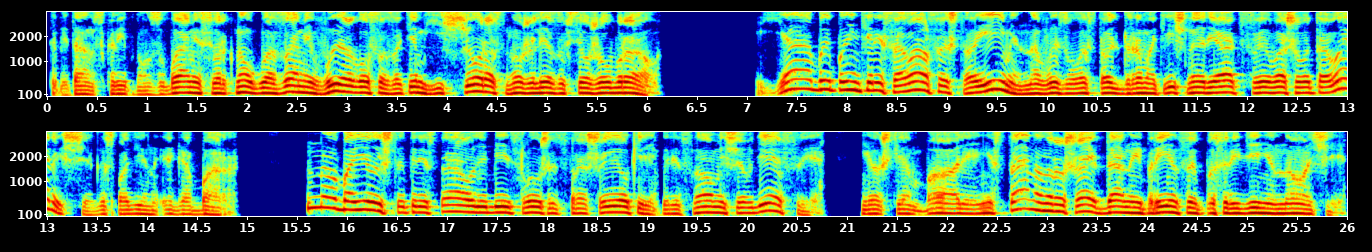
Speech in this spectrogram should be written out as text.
Капитан скрипнул зубами, сверкнул глазами, выругался, затем еще раз, но железо все же убрал. «Я бы поинтересовался, что именно вызвало столь драматичную реакцию вашего товарища, господин Эгабар. Но боюсь, что перестал любить слушать страшилки перед сном еще в детстве, и уж тем более не стану нарушать данный принцип посредине ночи».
